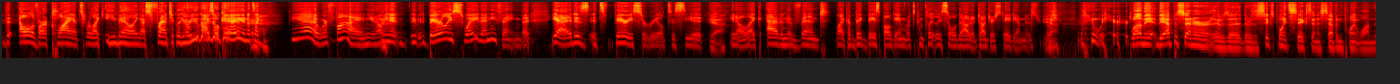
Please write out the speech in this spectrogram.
the, all of our clients were like emailing us frantically, "Are you guys okay?" And it's like, yeah, we're fine. You know, I mean, it, it barely swayed anything, but yeah, it is. It's very surreal to see it. Yeah. You know, like at an event, like a big baseball game where it's completely sold out at Dodger Stadium is really, Yeah. Really weird. Well, in the the epicenter, there was a there was a six point six and a seven point one. The-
